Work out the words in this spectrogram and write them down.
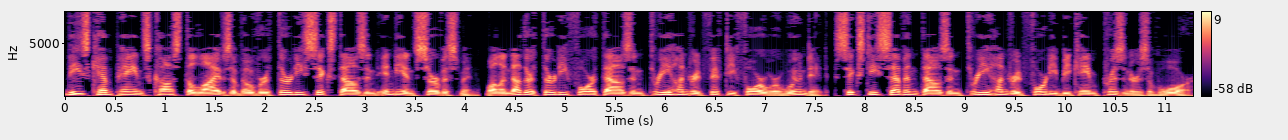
These campaigns cost the lives of over 36,000 Indian servicemen, while another 34,354 were wounded, 67,340 became prisoners of war.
